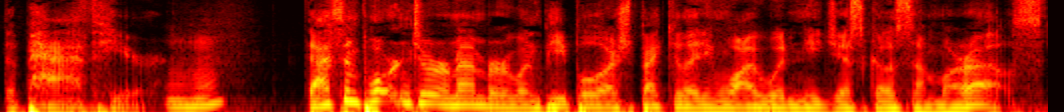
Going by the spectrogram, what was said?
the path here. Mm-hmm. That's important to remember when people are speculating. Why wouldn't he just go somewhere else?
